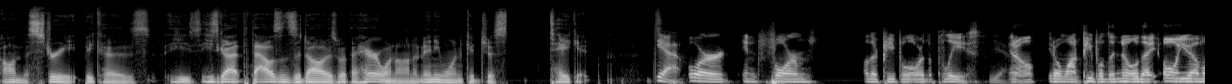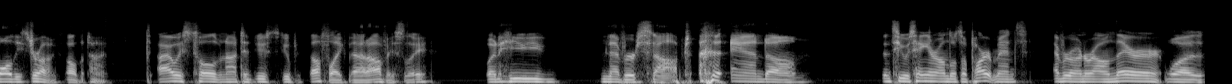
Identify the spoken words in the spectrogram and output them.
on the street because he's he's got thousands of dollars worth of heroin on him. Anyone could just take it. Yeah, or inform other people or the police. Yeah. You know, you don't want people to know that oh you have all these drugs all the time. I always told him not to do stupid stuff like that, obviously, but he never stopped. and um, since he was hanging around those apartments, everyone around there was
